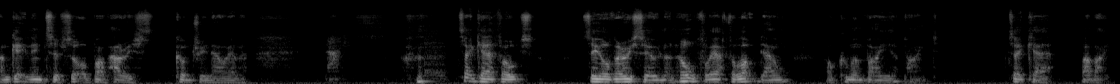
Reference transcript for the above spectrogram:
I'm getting into sort of Bob Harris country now, Anna. Nice. Take care, folks. See you all very soon, and hopefully after lockdown, I'll come and buy you a pint. Take care. Bye bye.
